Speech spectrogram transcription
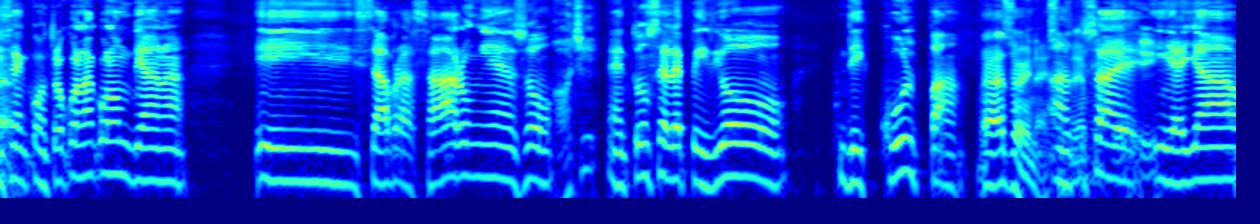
Ah. se encontró con la colombiana y se abrazaron y eso. Entonces le pidió disculpas. Ah, that's very nice. Ah, sabes, y ella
